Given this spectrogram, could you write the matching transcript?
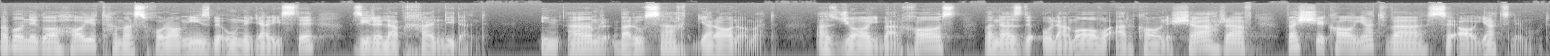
و با نگاه های تمسخرآمیز به او نگریسته زیر لب خندیدند. این امر بر او سخت گران آمد. از جای برخاست و نزد علما و ارکان شهر رفت و شکایت و سعایت نمود.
